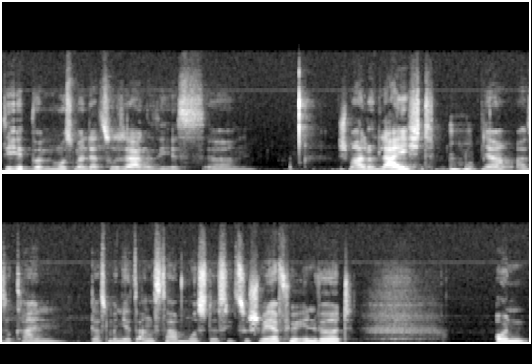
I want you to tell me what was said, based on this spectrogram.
Sie, muss man dazu sagen, sie ist ähm, schmal und leicht, mhm. ja, also kein, dass man jetzt Angst haben muss, dass sie zu schwer für ihn wird. Und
